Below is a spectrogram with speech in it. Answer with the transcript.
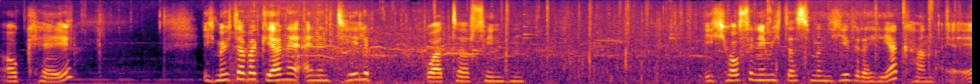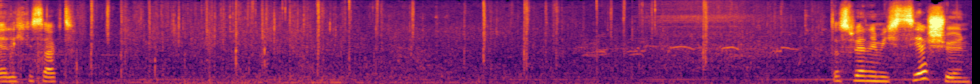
Okay. Ich möchte aber gerne einen Teleporter finden. Ich hoffe nämlich, dass man hier wieder her kann, e- ehrlich gesagt. Das wäre nämlich sehr schön.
